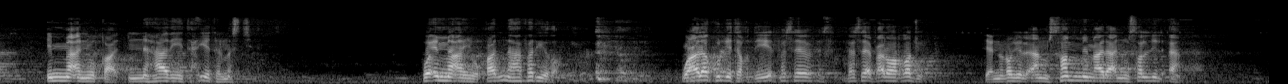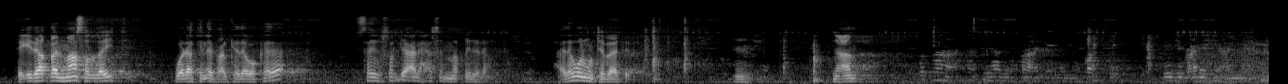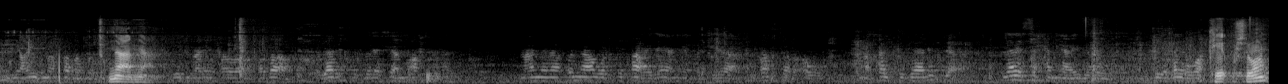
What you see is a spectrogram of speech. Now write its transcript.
إما أن يقال إن هذه تحية المسجد وإما أن يقال إنها فريضة. وعلى كل تقدير فسيف- فسيفعلها الرجل لأن الرجل الآن مصمم على أن يصلي الآن. فإذا قال ما صليت ولكن افعل كذا وكذا سيصلي على حسب ما قيل له. هذا هو المتبادر. نعم قلنا في هذه القاعدة أن المقصر يجب عليه أن يعيد ما فرط نعم نعم. يجب عليه قضاء. وذلك بالأشياء المؤخرة مع أننا قلنا أول في قاعدة يعني إذا قصر أو أخلت ذلك لا, لا يصح أن يعيده في غير وقت. كيف شلون؟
